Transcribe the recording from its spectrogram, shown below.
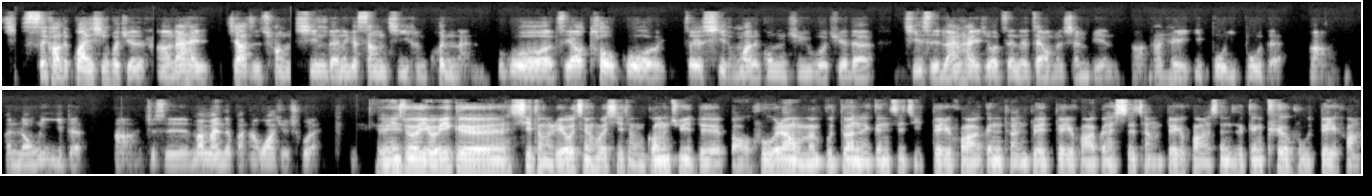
思考的惯性会觉得啊，蓝海价值创新的那个商机很困难。不过，只要透过这个系统化的工具，我觉得其实蓝海就真的在我们身边啊，它可以一步一步的啊，很容易的啊，就是慢慢的把它挖掘出来。等于说有一个系统流程或系统工具的保护，让我们不断的跟自己对话、跟团队对话、跟市场对话，甚至跟客户对话。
